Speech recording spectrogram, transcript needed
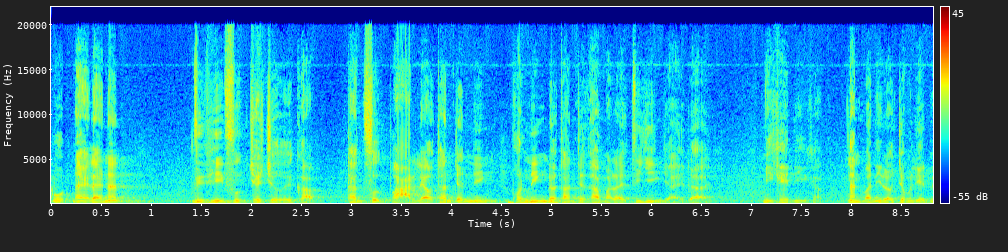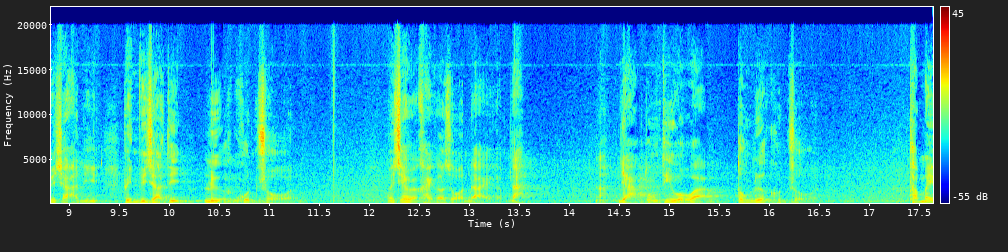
กรดในอะไรนั้น วิธีฝึกเฉยๆครับ ท่านฝึกผ่านแล้วท่านจะนิ่งพอนิ่งแล้วท่านจะทำอะไรที่ยิ่งใหญ่ได้ มีแค่นี้ครับนั่นวันนี้เราจะมาเรียนวิชานี้ เป็นวิชาที่เลือกคนสอน ไม่ใช่ว่าใครก็สอนได้ครับนะนะยากตรงที่ว่าว่าต้องเลือกคนสอน ถ้าไม่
